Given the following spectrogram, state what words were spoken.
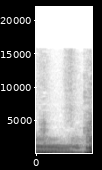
Mm-hmm.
